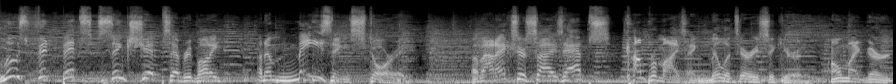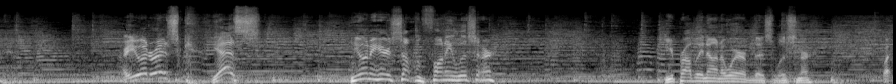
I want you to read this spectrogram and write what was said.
Loose Fitbits sink ships. Everybody, an amazing story about exercise apps compromising military security. Oh my god. Are you at risk? Yes. You want to hear something funny, listener? You're probably not aware of this, listener. What?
